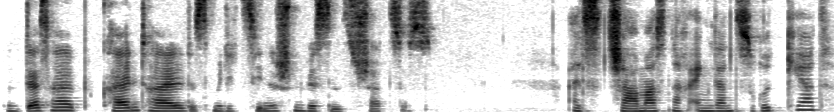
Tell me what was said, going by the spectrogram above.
und deshalb kein Teil des medizinischen Wissensschatzes. Als Chalmers nach England zurückkehrt,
